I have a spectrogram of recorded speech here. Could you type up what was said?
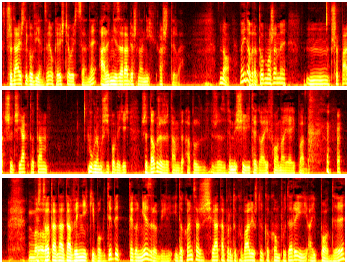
Sprzedajesz tego więcej, ok, ściąłeś ceny, ale nie zarabiasz na nich aż tyle. No, no i dobra, to możemy mm, przepatrzyć, jak to tam. W ogóle muszę ci powiedzieć, że dobrze, że tam Apple że wymyślili tego iPhone'a i iPada. No, Wiesz co, ta, na, na wyniki, bo gdyby tego nie zrobili i do końca świata produkowali już tylko komputery i iPody,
